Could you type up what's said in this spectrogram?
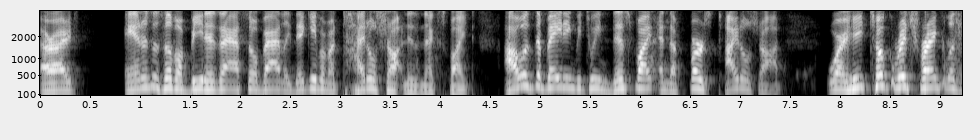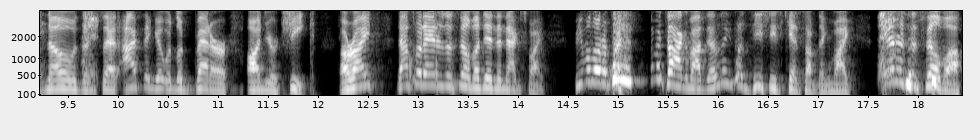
All right. Anderson Silva beat his ass so badly, they gave him a title shot in his next fight. I was debating between this fight and the first title shot, where he took Rich Franklin's nose and said, I think it would look better on your cheek. All right? That's what Anderson Silva did in the next fight. People don't let me talk about this. Let me teach these kids something, Mike. Anderson Silva,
